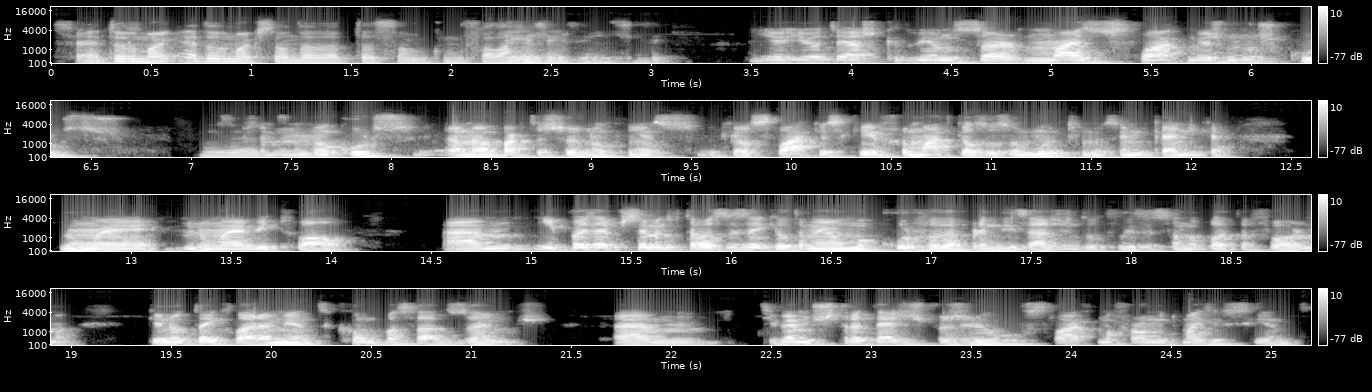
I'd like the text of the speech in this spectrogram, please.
Certo. É, toda uma, é toda uma questão de adaptação, como falámos sim, sim, sim, sim. Eu, eu até acho que devemos usar mais o Slack mesmo nos cursos. Exemplo, no meu curso, a maior parte das pessoas não conhece o que é o Slack. Eu sei que em informática eles usam muito, mas em mecânica não é, não é habitual. Um, e depois é precisamente o que estava a dizer, aquilo também é uma curva de aprendizagem de utilização da plataforma, que eu notei claramente que com o passar dos anos um, tivemos estratégias para gerir o Slack de uma forma muito mais eficiente.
